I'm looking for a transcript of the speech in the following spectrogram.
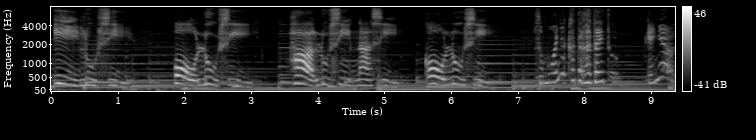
Ilusi, polusi, halusinasi, kolusi. Semuanya kata-kata itu kayaknya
